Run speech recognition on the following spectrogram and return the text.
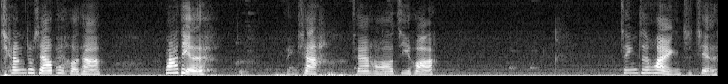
枪就是要配合它。八点，等一下，现在好好计划。精致幻影之剑。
